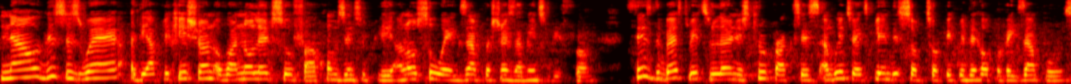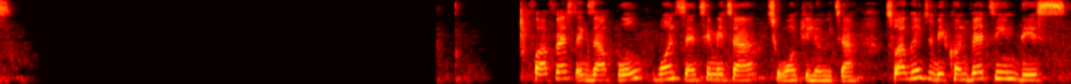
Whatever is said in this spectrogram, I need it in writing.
Now, this is where the application of our knowledge so far comes into play and also where exam questions are going to be from. Since the best way to learn is through practice, I'm going to explain this subtopic with the help of examples. For our first example, one centimeter to one kilometer. So I'm going to be converting this.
